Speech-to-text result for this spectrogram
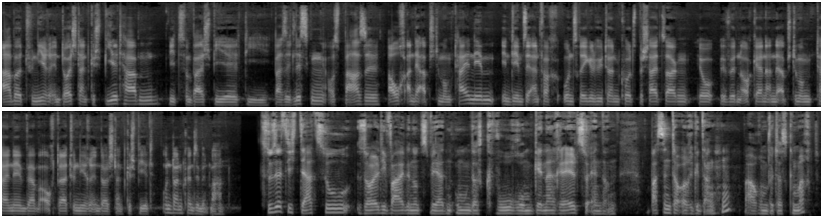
aber Turniere in Deutschland gespielt haben, wie zum Beispiel die Basilisken aus Basel, auch an der Abstimmung teilnehmen, indem sie einfach uns Regelhütern kurz Bescheid sagen, jo, wir würden auch gerne an der Abstimmung teilnehmen, wir haben auch drei Turniere in Deutschland gespielt. Und dann können sie mitmachen. Zusätzlich dazu soll die Wahl genutzt werden, um das Quorum generell zu ändern. Was sind da eure Gedanken? Warum wird das gemacht?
